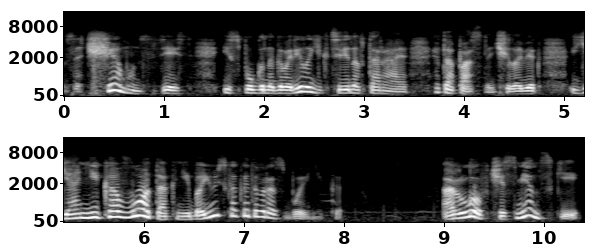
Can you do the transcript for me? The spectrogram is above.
«Зачем он здесь?» — испуганно говорила Екатерина II. «Это опасный человек. Я никого так не боюсь, как этого разбойника». Орлов Чесменский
